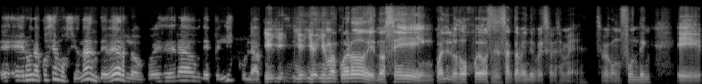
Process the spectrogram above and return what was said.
E- Era una cosa emocionante verlo, pues era de película. Yo, pues, yo- yo- yo- yo me acuerdo de, no sé en cuál de los dos juegos es exactamente, pues se, se me, se me confunden, eh,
